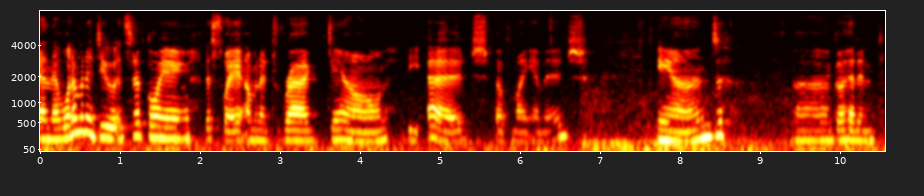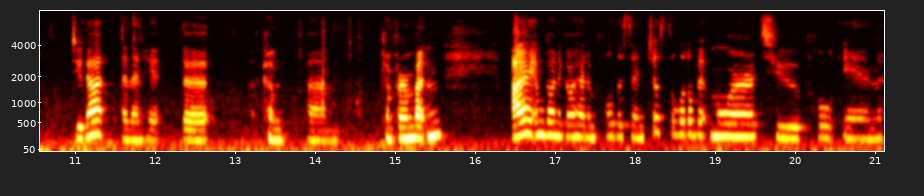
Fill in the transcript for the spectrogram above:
And then what I'm going to do, instead of going this way, I'm going to drag down the edge of my image and uh, go ahead and do that and then hit the com, um, confirm button. I am going to go ahead and pull this in just a little bit more to pull in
